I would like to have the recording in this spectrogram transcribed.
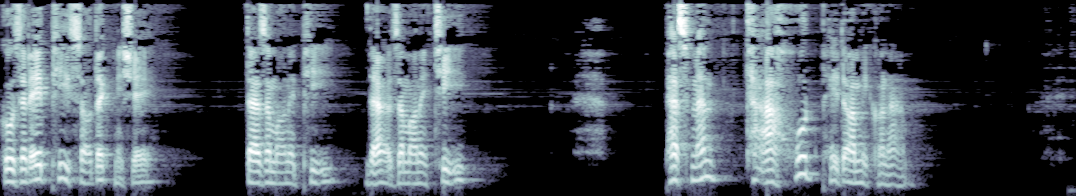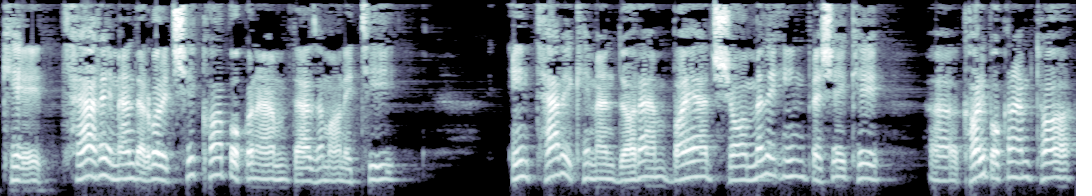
گذره پی صادق میشه در زمان پی در زمان تی پس من تعهد پیدا می‌کنم که طرح من درباره چه کار بکنم در زمان تی این طرحی که من دارم باید شامل این بشه که کاری بکنم تا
